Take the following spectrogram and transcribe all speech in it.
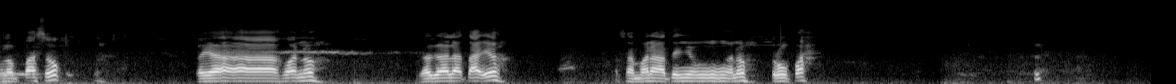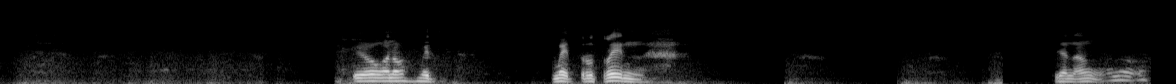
walang pasok. Kaya kung ano, gagala tayo. Kasama natin yung ano, tropa. Yung ano, met metro train. Yan ang ano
